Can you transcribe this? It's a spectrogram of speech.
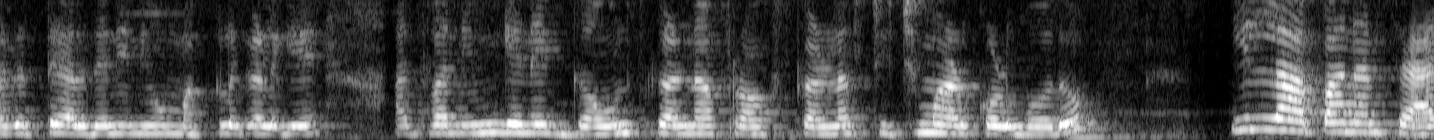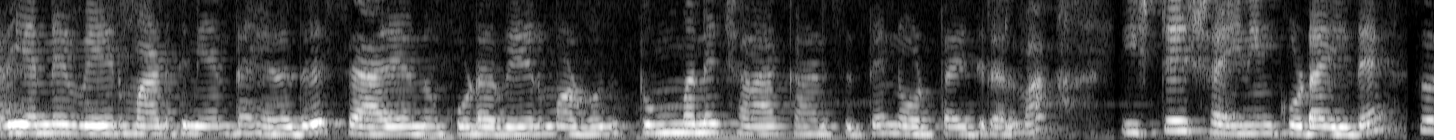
ಆಗುತ್ತೆ. ಅಲ್ಲದೆ ನೀವು ಮಕ್ಕಳುಗಳಿಗೆ ಅಥವಾ ನಿಮಗೇನೆ ಗೌನ್ಸ್ಗಳನ್ನ ಫ್ರಾಕ್ಸ್ಗಳನ್ನ ಸ್ಟಿಚ್ ಮಾಡ್ಕೊಳ್ಬೋದು. ಇಲ್ಲಪ್ಪ, ನಾನು ಸ್ಯಾರಿಯನ್ನೇ ವೇರ್ ಮಾಡ್ತೀನಿ ಅಂತ ಹೇಳಿದ್ರೆ ಸ್ಯಾರಿಯನ್ನು ಕೂಡ ವೇರ್ ಮಾಡ್ಬೋದು. ತುಂಬಾ ಚೆನ್ನಾಗಿ ಕಾಣಿಸುತ್ತೆ, ನೋಡ್ತಾ ಇದ್ದೀರಲ್ವಾ? ಇಷ್ಟೇ ಶೈನಿಂಗ್ ಕೂಡ ಇದೆ. ಸೊ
